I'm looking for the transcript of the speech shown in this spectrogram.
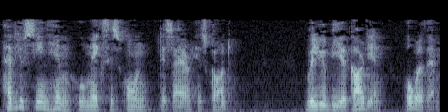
Have you seen him who makes his own desire his God? Will you be a guardian over them?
